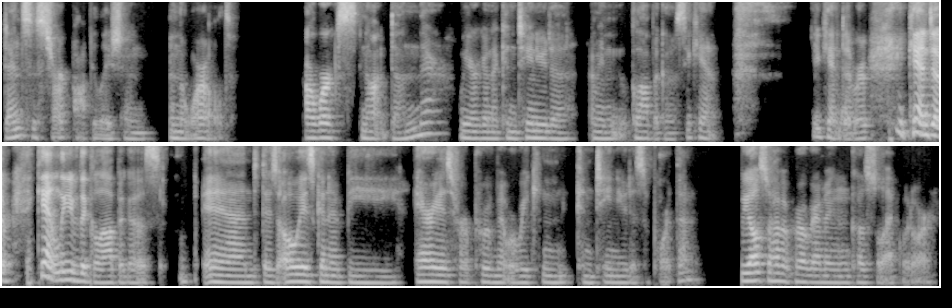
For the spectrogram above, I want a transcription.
densest shark population in the world. Our work's not done there. We are going to continue to, I mean, Galapagos, you can't. You can't ever, can't ever, can't leave the Galapagos. And there's always going to be areas for improvement where we can continue to support them. We also have a program in coastal Ecuador.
